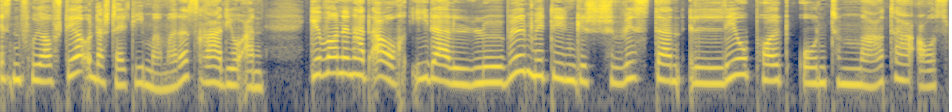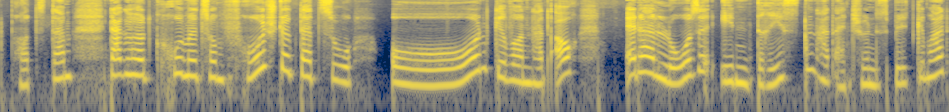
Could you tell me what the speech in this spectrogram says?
ist ein Frühaufsteher und da stellt die Mama das Radio an. Gewonnen hat auch Ida Löbel mit den Geschwistern Leopold und Martha aus Potsdam. Da gehört Krümel zum Frühstück dazu. Und gewonnen hat auch Edda Lose in Dresden hat ein schönes Bild gemalt.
